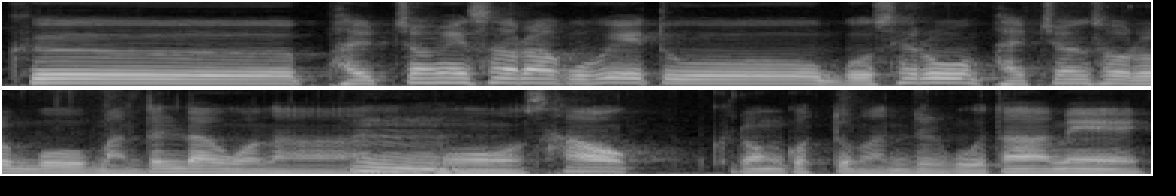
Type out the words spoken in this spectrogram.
그 발전 회사라고 해도 뭐 새로운 발전소를 뭐 만들다거나 음. 뭐 사업 그런 것도 만들고 그다음에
